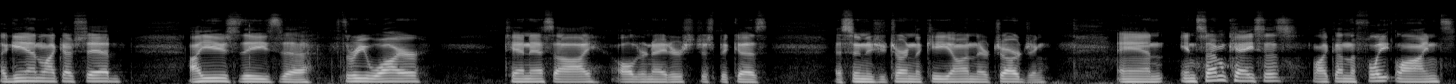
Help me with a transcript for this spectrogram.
again, like I've said, I use these uh, three wire 10SI alternators just because as soon as you turn the key on, they're charging. And in some cases, like on the Fleetlines,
